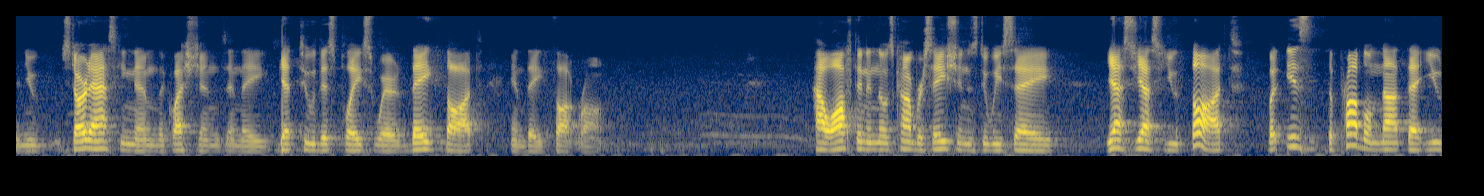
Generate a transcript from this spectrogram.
and you start asking them the questions, and they get to this place where they thought and they thought wrong. How often in those conversations do we say, Yes, yes, you thought, but is the problem not that you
